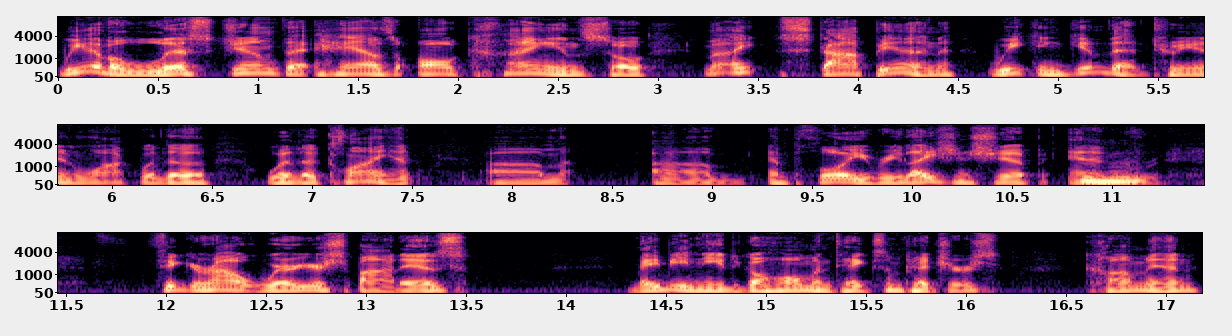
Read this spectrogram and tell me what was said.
We have a list, Jim, that has all kinds. So might stop in. We can give that to you and walk with a with a client um, um, employee relationship and r- figure out where your spot is. Maybe you need to go home and take some pictures. Come in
